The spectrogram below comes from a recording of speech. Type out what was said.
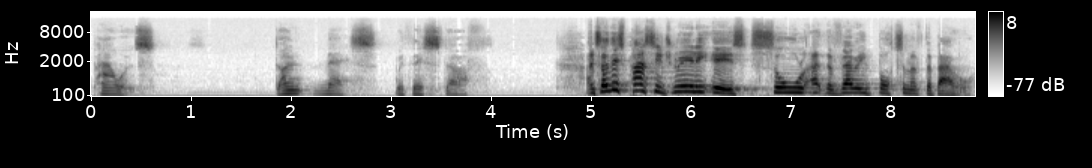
powers. Don't mess with this stuff. And so this passage really is Saul at the very bottom of the barrel.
